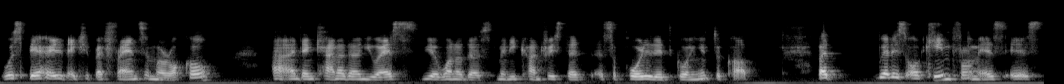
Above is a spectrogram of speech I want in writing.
was spearheaded actually by France and Morocco. Uh, and then Canada and US, we are one of those many countries that supported it going into COP. But where this all came from is, is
